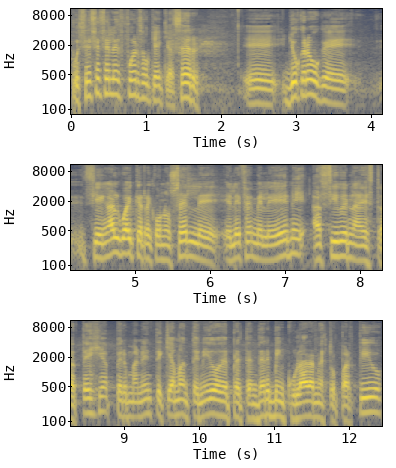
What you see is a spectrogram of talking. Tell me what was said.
Pues ese es el esfuerzo que hay que hacer. Eh, yo creo que si en algo hay que reconocerle, el FMLN ha sido en la estrategia permanente que ha mantenido de pretender vincular a nuestro partido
